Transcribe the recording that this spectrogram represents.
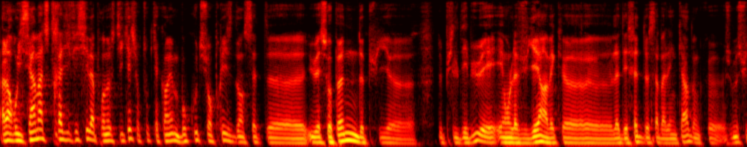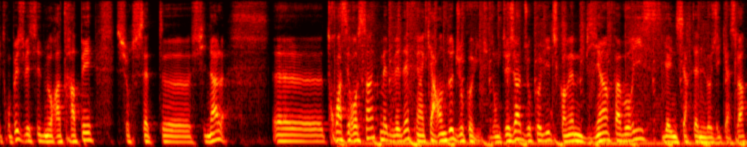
Alors oui, c'est un match très difficile à pronostiquer, surtout qu'il y a quand même beaucoup de surprises dans cette euh, US Open depuis euh, depuis le début et, et on l'a vu hier avec euh, la défaite de Sabalenka. Donc euh, je me suis trompé. Je vais essayer de me rattraper sur cette euh, finale. Euh, 3-0-5 Medvedev et un 42 Djokovic. Donc déjà Djokovic quand même bien favori, il y a une certaine logique à cela.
